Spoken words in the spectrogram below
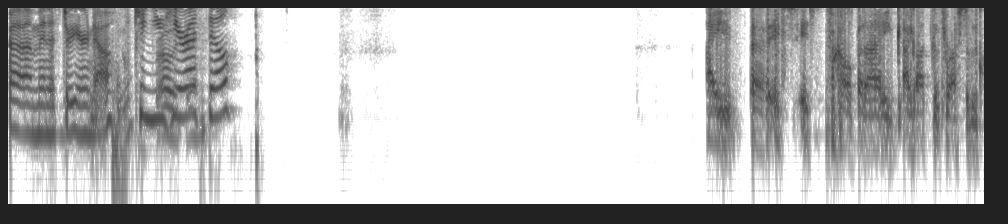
Uh, Minister, you're now. Can you hear us, Bill? I uh, it's it's difficult, but I, I got the thrust of the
